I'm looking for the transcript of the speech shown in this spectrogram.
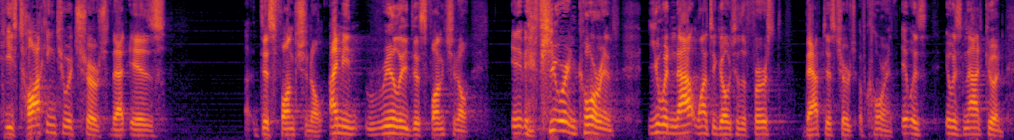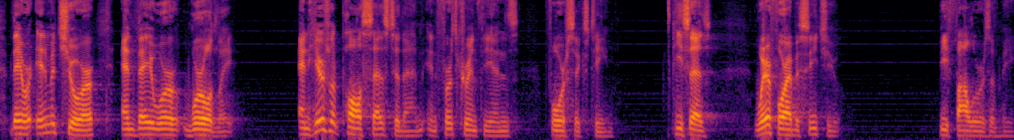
he's talking to a church that is uh, dysfunctional. I mean, really dysfunctional. If you were in Corinth, you would not want to go to the first Baptist church of Corinth. It was, it was not good. They were immature and they were worldly. And here's what Paul says to them in 1 Corinthians 4:16. He says, "Wherefore I beseech you, be followers of me."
